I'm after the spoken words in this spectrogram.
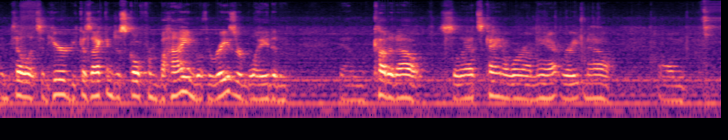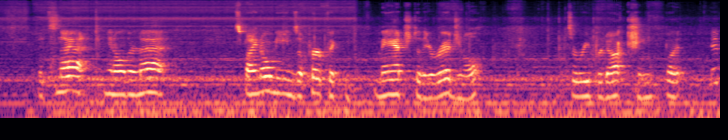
until it's adhered because I can just go from behind with a razor blade and, and cut it out. So that's kind of where I'm at right now. Um, it's not, you know, they're not, it's by no means a perfect match to the original. It's a reproduction, but it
